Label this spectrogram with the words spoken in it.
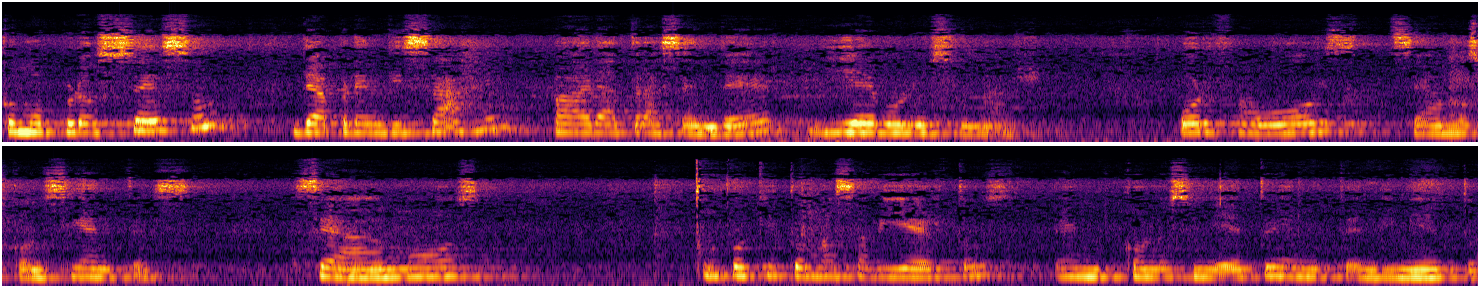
como proceso de aprendizaje para trascender y evolucionar. Por favor, seamos conscientes, seamos un poquito más abiertos en conocimiento y en entendimiento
